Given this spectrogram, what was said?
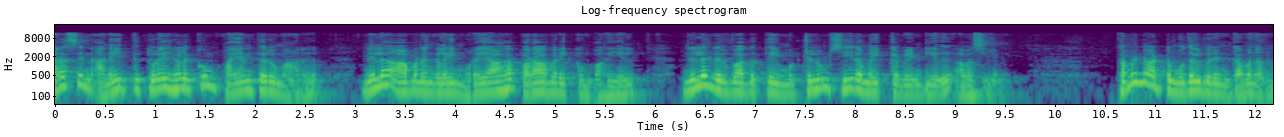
அரசின் அனைத்து துறைகளுக்கும் பயன் தருமாறு நில ஆவணங்களை முறையாக பராமரிக்கும் வகையில் நில நிர்வாகத்தை முற்றிலும் சீரமைக்க வேண்டியது அவசியம். தமிழ்நாட்டு முதல்வரின் கவனம்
